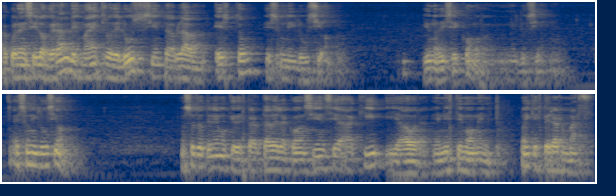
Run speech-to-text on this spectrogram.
Acuérdense, los grandes maestros de luz siempre hablaban, esto es una ilusión. Y uno dice, ¿cómo una ilusión? Es una ilusión. Nosotros tenemos que despertar de la conciencia aquí y ahora, en este momento. No hay que esperar más.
